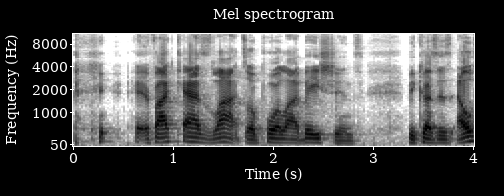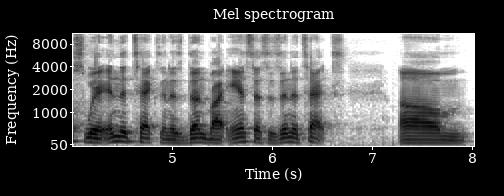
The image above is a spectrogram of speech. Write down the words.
if I cast lots or pour libations, because it's elsewhere in the text and it's done by ancestors in the text, um,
